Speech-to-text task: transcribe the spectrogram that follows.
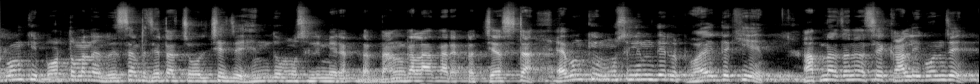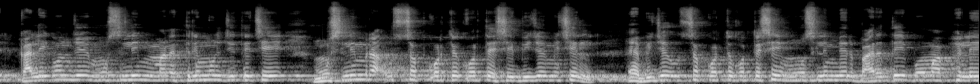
এবং কি বর্তমানে রিসেন্ট যেটা চলছে যে হিন্দু মুসলিমের একটা দাঙ্গা লাগার একটা চেষ্টা, এবং কি মুসলিমদের ভয় দেখিয়ে আপনার জানেন সে কালীগঞ্জে কালীগঞ্জে মুসলিম মানে তৃণমূল জিতেছে, মুসলিমরা উৎসব করতে করতে সে বিজয় মিছিল হ্যাঁ বিজয় উৎসব করতে করতে সে মুসলিমের বাড়িতে বোমা ফেলে,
